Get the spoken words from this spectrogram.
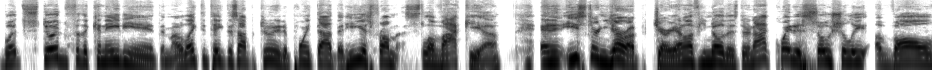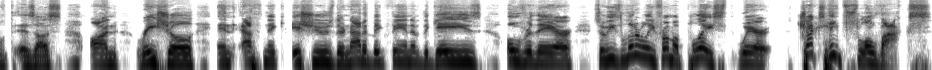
but stood for the Canadian anthem. I would like to take this opportunity to point out that he is from Slovakia and in Eastern Europe, Gerry. I don't know if you know this. They're not quite as socially evolved as us on racial and ethnic issues. They're not a big fan of the gays over there. So he's literally from a place where Czechs hate Slovaks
